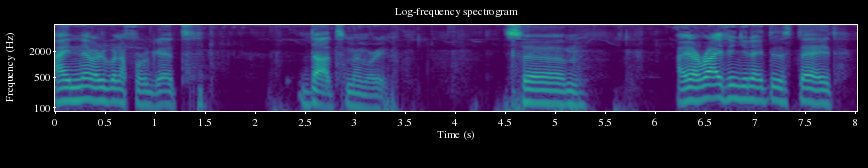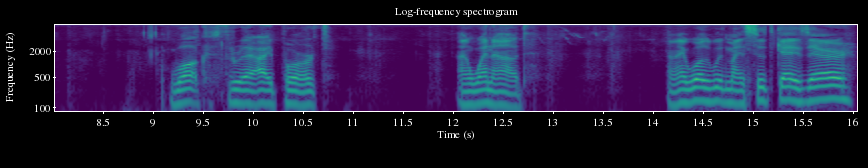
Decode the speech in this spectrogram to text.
I never gonna forget that memory. So um, I arrived in United States, walked through the airport, and went out. And I was with my suitcase there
